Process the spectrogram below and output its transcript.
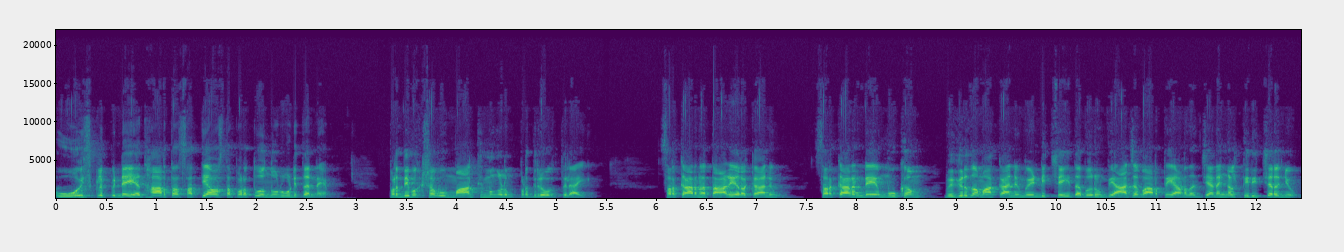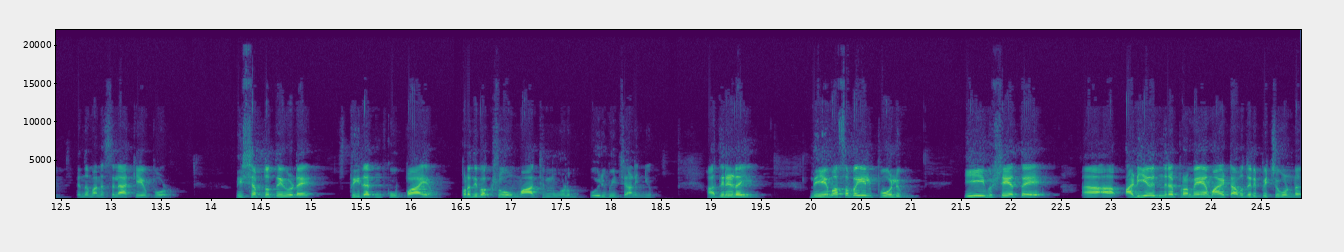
വോയിസ് ക്ലിപ്പിന്റെ യഥാർത്ഥ സത്യാവസ്ഥ പുറത്തു വന്നതോടുകൂടി തന്നെ പ്രതിപക്ഷവും മാധ്യമങ്ങളും പ്രതിരോധത്തിലായി. സർക്കാരിനെ താഴെയിറക്കാനും സർക്കാരിന്റെ മുഖം വികൃതമാക്കാനും വേണ്ടി ചെയ്ത വെറും വ്യാജ വാർത്തയാണെന്ന് ജനങ്ങൾ തിരിച്ചറിഞ്ഞു എന്ന് മനസ്സിലാക്കിയപ്പോൾ നിശബ്ദതയുടെ സ്ഥിരം കുപ്പായം പ്രതിപക്ഷവും മാധ്യമങ്ങളും ഒരുമിച്ചണിഞ്ഞു. അതിനിടയിൽ നിയമസഭയിൽ പോലും ഈ വിഷയത്തെ അടിയന്തര പ്രമേയമായിട്ട് അവതരിപ്പിച്ചുകൊണ്ട്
